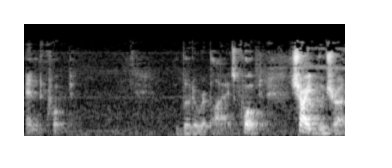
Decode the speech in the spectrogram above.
End quote. Buddha replies, quote, Shariputra,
